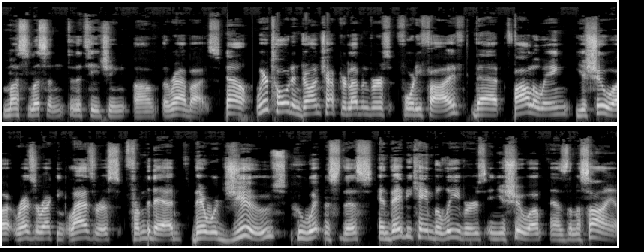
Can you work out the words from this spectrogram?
must listen to the teaching of the rabbis. Now, we're told in John chapter 11 verse 45 that following Yeshua resurrecting Lazarus from the dead, there were Jews who witnessed this and they became believers in Yeshua as the Messiah.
